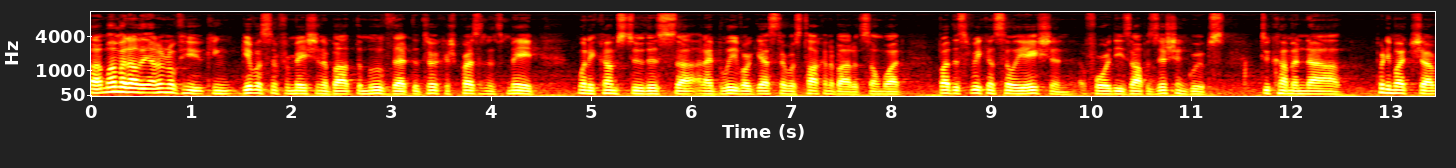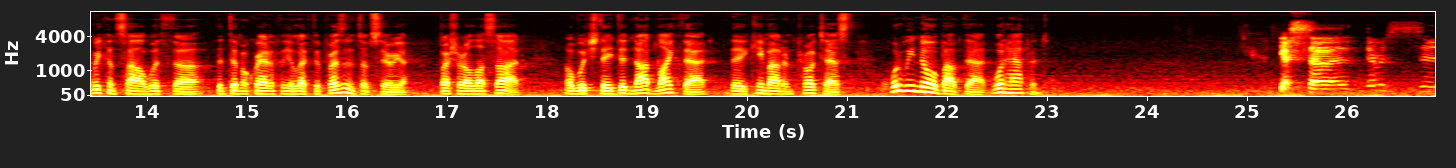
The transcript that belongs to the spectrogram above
Uh, Mohammed Ali, I don't know if you can give us information about the move that the Turkish president's made when it comes to this, uh, and I believe our guest there was talking about it somewhat, but this reconciliation for these opposition groups to come and uh, pretty much uh, reconcile with uh, the democratically elected president of Syria, Bashar al-Assad, of which they did not like that. They came out in protest. What do we know about that? What happened? Yes, uh, there was uh,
